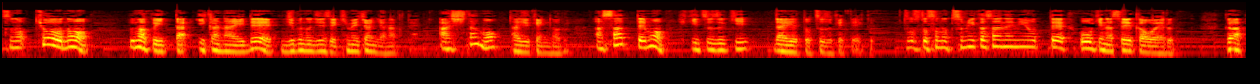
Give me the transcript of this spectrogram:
その今日のうまくいった、いかないで自分の人生決めちゃうんじゃなくて、明日も体重計に乗る。明後日も引き続きダイエットを続けていく。そうするとその積み重ねによって大きな成果を得る。が、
